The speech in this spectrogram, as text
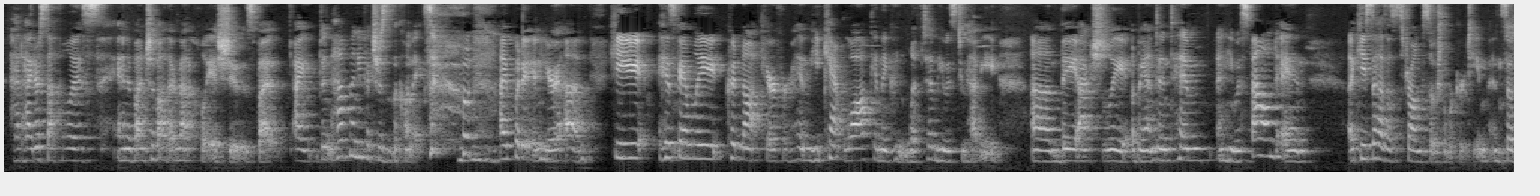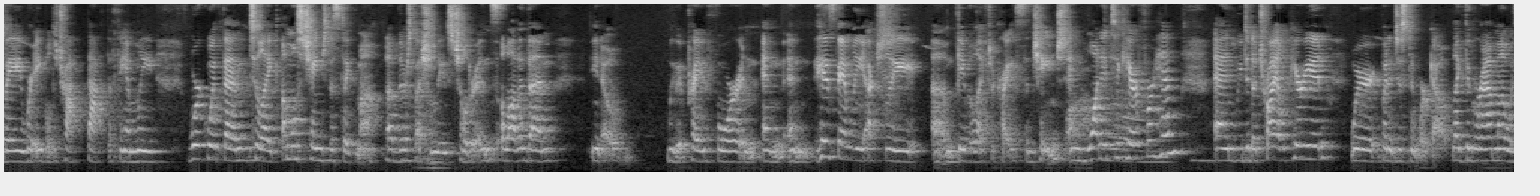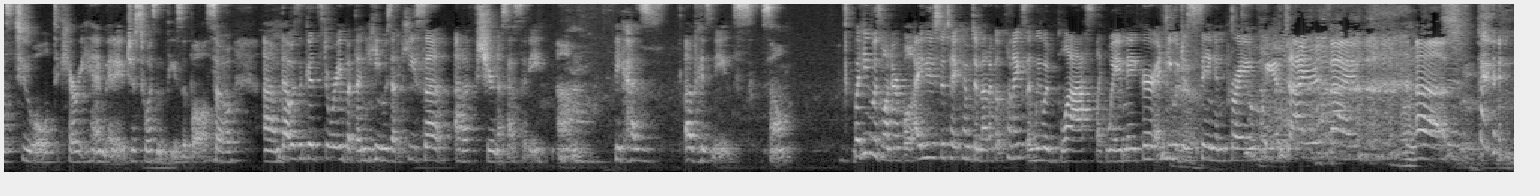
had hydrocephalus and a bunch of other medical issues, but I didn't have many pictures of the clinic, so I put it in here. Um, he, his family could not care for him. He can't walk and they couldn't lift him. He was too heavy. Um, they actually abandoned him and he was found and Ekisa has a strong social worker team. And so they were able to track back the family, work with them to like almost change the stigma of their special needs children's. A lot of them, you know, we would pray for and and and his family actually um, gave a life to christ and changed and wanted to care for him. And we did a trial period where but it just didn't work out. Like the grandma was too old to carry him and it just wasn't feasible. So um, that was a good story but then he was at Ekisa out of sheer necessity um, because of his needs. So but he was wonderful. I used to take him to medical clinics and we would blast like Waymaker and he would just sing and pray the entire time. Um,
